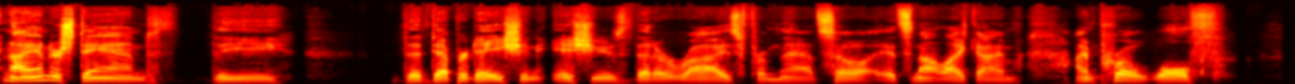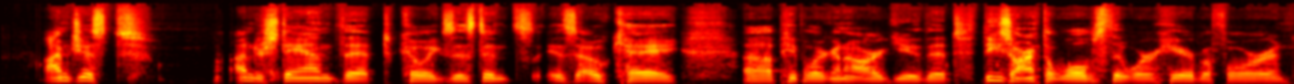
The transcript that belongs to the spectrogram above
and I understand the the depredation issues that arise from that. So it's not like I'm I'm pro wolf. I'm just understand that coexistence is okay. Uh, people are going to argue that these aren't the wolves that were here before, and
